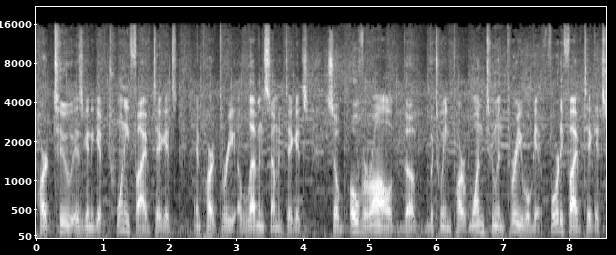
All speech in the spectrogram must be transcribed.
part 2 is going to give 25 tickets, and part 3 11 summon tickets. So overall, the between part 1, 2, and 3 we'll get 45 tickets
